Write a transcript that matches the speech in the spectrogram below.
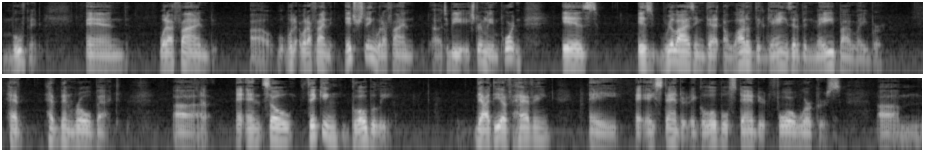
movement, and what I find, uh, what what I find interesting, what I find uh, to be extremely important, is is realizing that a lot of the gains that have been made by labor have have been rolled back. Uh, Yep. and, and so thinking globally, the idea of having a a, standard, a global standard for workers, um,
